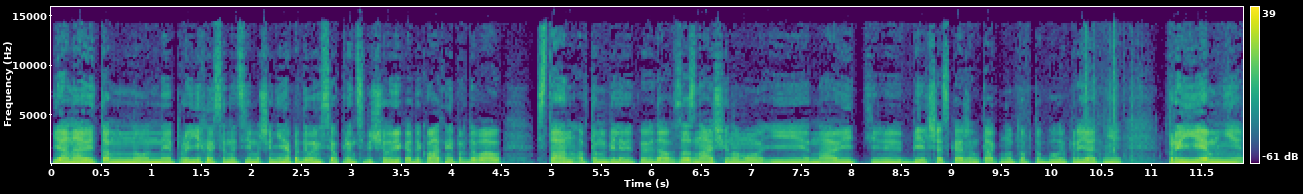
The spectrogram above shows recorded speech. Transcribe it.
Я навіть там ну, не проїхався на цій машині. Я подивився, в принципі, чоловік адекватний продавав. Стан автомобіля відповідав зазначеному, і навіть е, більше, скажімо так, ну тобто були приятні, приємні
